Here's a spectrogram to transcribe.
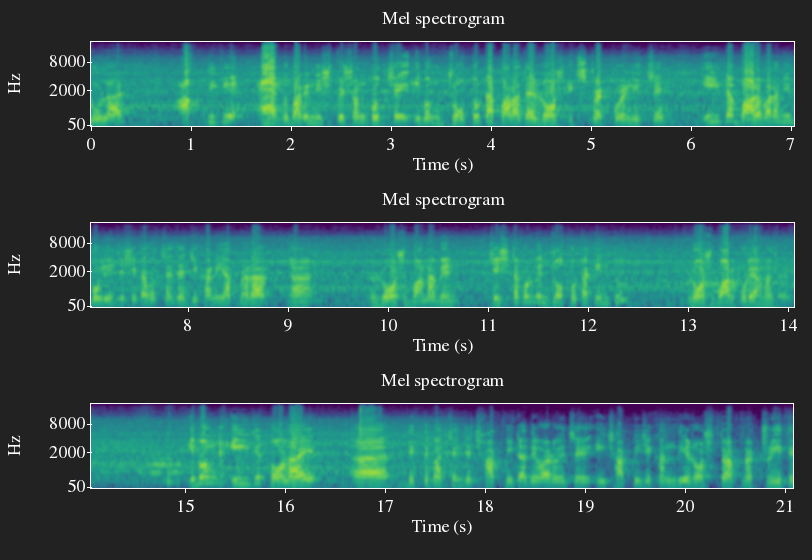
রোলার আগটিকে একবারে নিষ্পেষণ করছে এবং যতটা পারা যায় রস এক্সট্রাক্ট করে নিচ্ছে এইটা বারবার আমি বলি যে সেটা হচ্ছে যে যেখানেই আপনারা রস বানাবেন, চেষ্টা করবেন যতটা কিন্তু রস বার করে আনা যায়। এবং এই যে তলায় দেখতে পাচ্ছেন যে ছাঁকনিটা দেওয়া রয়েছে, এই ছাঁকনি যেখান দিয়ে রসটা আপনার ট্রেতে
